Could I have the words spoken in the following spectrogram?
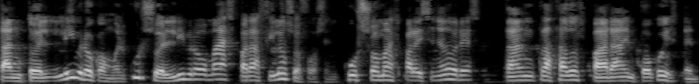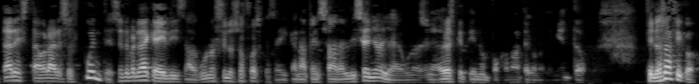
tanto el libro como el curso, el libro más para filósofos, el curso más para diseñadores, están trazados para un poco intentar instaurar esos puentes. Es verdad que hay algunos filósofos que se dedican a pensar el diseño y algunos diseñadores que tienen un poco más de conocimiento filosófico,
